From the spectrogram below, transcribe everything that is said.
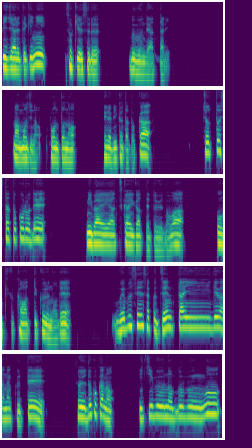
ビジュアル的に訴求する部分であったり、まあ文字のフォントの選び方とか、ちょっとしたところで見栄えや使い勝手というのは大きく変わってくるので、ウェブ制作全体ではなくて、そういうどこかの一部の部分を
